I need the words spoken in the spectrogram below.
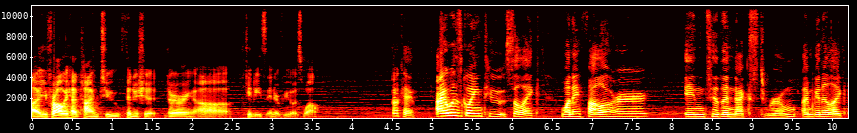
Uh, you probably had time to finish it during uh, Kitty's interview as well. Okay. I was going to so like when I follow her into the next room, I'm gonna like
